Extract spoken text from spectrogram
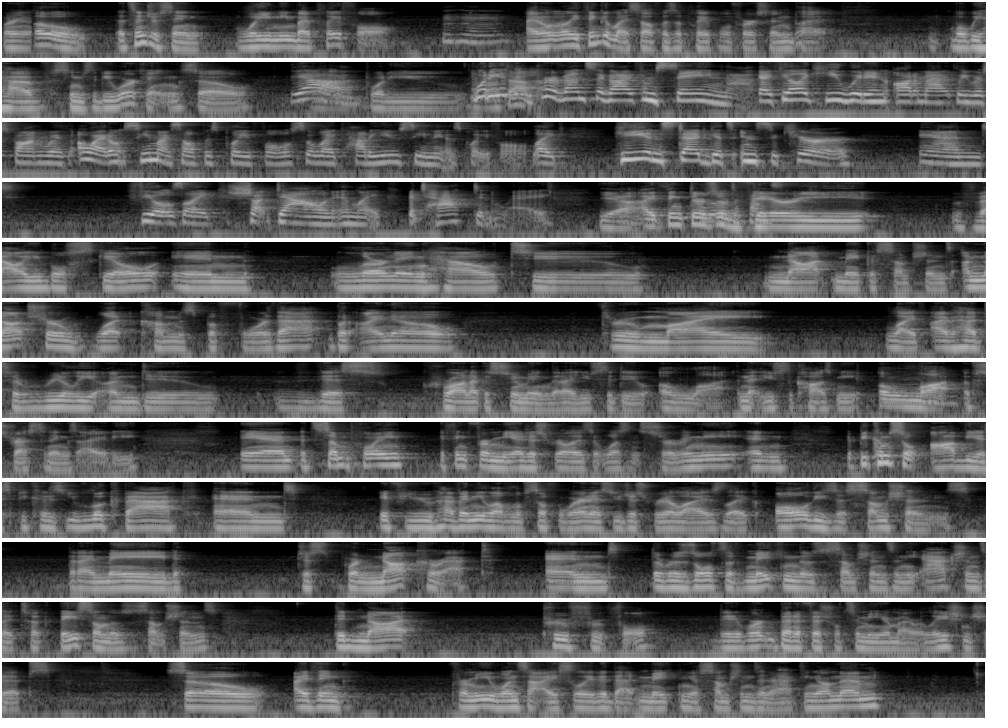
wondering, "Oh, that's interesting. What do you mean by playful?" Mm-hmm. I don't really think of myself as a playful person, but what we have seems to be working. So, Yeah. um, what do you? What do you about think prevents a guy from saying that? I feel like he wouldn't automatically respond with, "Oh, I don't see myself as playful." So like, how do you see me as playful? Like he instead gets insecure and feels like shut down and like attacked in a way. Yeah, I think there's a, defensive. very valuable skill in learning how to not make assumptions. I'm not sure what comes before that, but I know through my life, I've had to really undo this chronic assuming that I used to do a lot, and that used to cause me a mm. lot of stress and anxiety. And at some point, I think for me, I just realized it wasn't serving me. And it becomes so obvious because you look back and if you have any level of self awareness, you just realize like all these assumptions that I made just were not correct. And the results of making those assumptions and the actions I took based on those assumptions did not prove fruitful. They weren't beneficial to me or my relationships. So I think for me, once I isolated that making assumptions and acting on them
